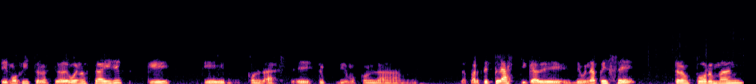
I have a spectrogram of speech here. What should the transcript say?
hemos visto en la ciudad de Buenos Aires que eh, con las eh, digamos con la, la, parte plástica de, de una PC transforman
